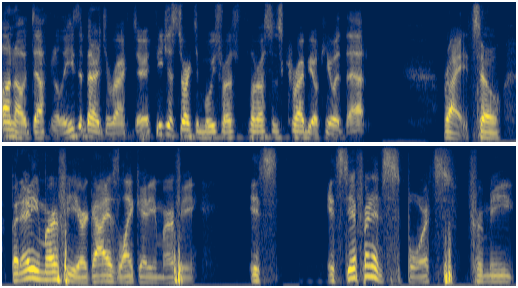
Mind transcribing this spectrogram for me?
Oh no, definitely. He's a better director. If he just directed movies for us for the rest of his career, I'd be okay with that. Right. So, but Eddie Murphy or guys like Eddie Murphy, it's it's different in sports for me,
